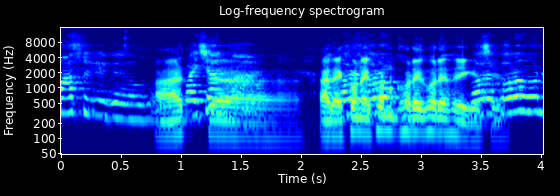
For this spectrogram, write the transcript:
মাছ হয়ে গেল, আচ্ছা। আর এখন এখন ঘরে ঘরে হয়ে গেছে। ঘরে ঘরে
